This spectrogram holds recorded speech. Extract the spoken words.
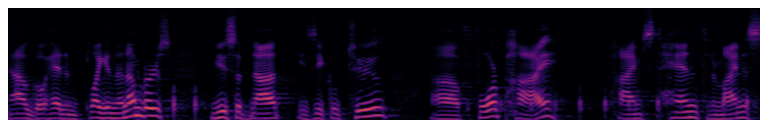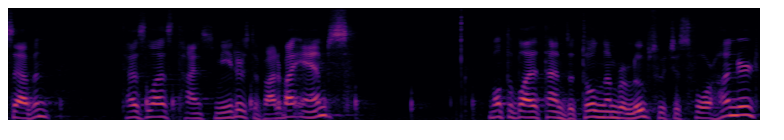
now go ahead and plug in the numbers. Mu sub naught is equal to uh, 4 pi times 10 to the minus 7 Teslas times meters divided by amps. Multiply times the total number of loops, which is 400,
